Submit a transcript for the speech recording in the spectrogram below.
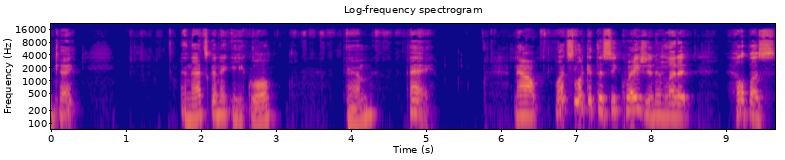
Okay? And that's going to equal ma. Now, let's look at this equation and let it help us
